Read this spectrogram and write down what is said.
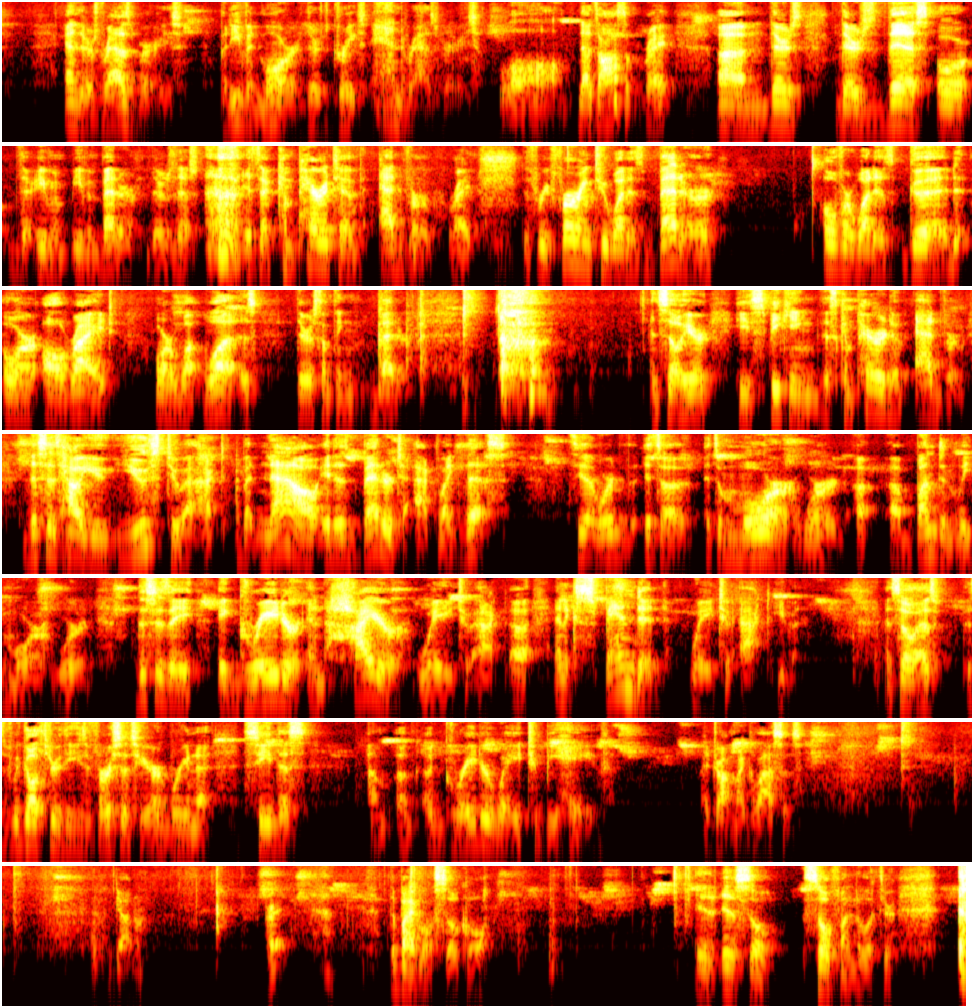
and there's raspberries, but even more, there's grapes and raspberries. Whoa, that's awesome, right? Um, there's there's this, or there, even even better, there's this. it's a comparative adverb, right? It's referring to what is better over what is good or all right or what was. There is something better. and so here he's speaking this comparative adverb. This is how you used to act, but now it is better to act like this. See that word? It's a it's a more word, a, abundantly more word. This is a a greater and higher way to act, uh, an expanded way to act even. And so as as we go through these verses here, we're going to see this um, a, a greater way to behave. I dropped my glasses. Got them. All right. The Bible is so cool. It is so so fun to look through.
